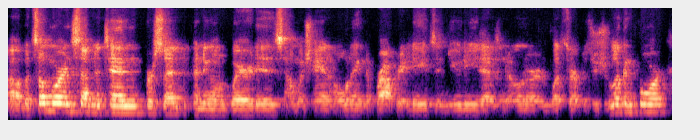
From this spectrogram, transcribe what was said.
Uh, but somewhere in seven to 10%, depending on where it is, how much hand holding the property needs and you need as an owner and what services you're looking for.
